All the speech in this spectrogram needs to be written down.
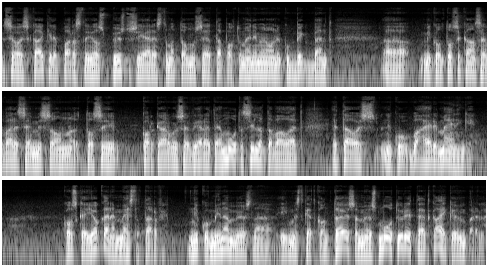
se olisi kaikille parasta, jos pystyisi järjestämään tuommoisia tapahtumia, nimenomaan niin kuin Big Band, äh, mikä on tosi kansainvälisiä, missä on tosi korkea-arvoisia vieraita ja muuta sillä tavalla, että, että olisi niin kuin vähän eri meininki koska jokainen meistä tarvii. Niin kuin minä myös nämä ihmiset, ketkä on töissä, myös muut yrittäjät kaikki ympärillä.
